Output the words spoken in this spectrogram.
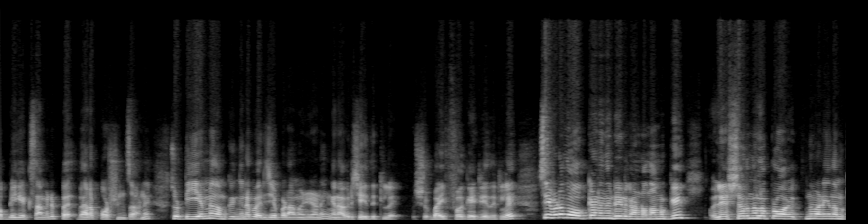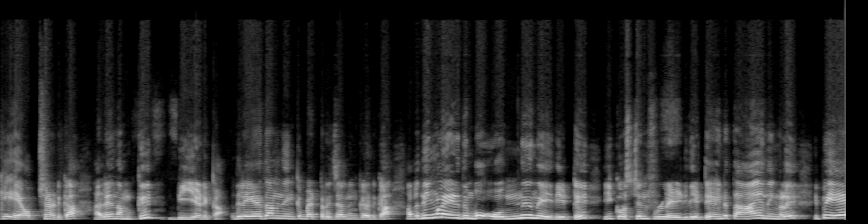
പബ്ലിക് എക്സാമിന് വേറെ പോർഷൻസ് ആണ്. സോ ടി എം എ നമുക്ക് ഇങ്ങനെ പരിചയപ്പെടാൻ വേണ്ടിയാണ് ഇങ്ങനെ അവർ ചെയ്തിട്ടുള്ളത് ബൈഫർക്കേറ്റ് ചെയ്തിട്ടുള്ളത് സോ ഇവിടെ നോക്കുകയാണെന്നുണ്ടെങ്കിൽ കണ്ടോ നമുക്ക് ലെഷർ എന്നുള്ള പ്രോജക്റ്റ് വേണമെങ്കിൽ നമുക്ക് എ ഓപ്ഷൻ എടുക്കാം. അല്ലെങ്കിൽ നമുക്ക് ബി എടുക്കാം. ഇതിൽ ഏതാണ് നിങ്ങൾക്ക് ബെറ്റർ വെച്ചാൽ നിങ്ങൾക്ക് എടുക്കാം. അപ്പോൾ നിങ്ങൾ എഴുതുമ്പോൾ ഒന്ന് എന്ന് എഴുതിയിട്ട് ഈ ക്വസ്റ്റ്യൻ ഫുൾ എഴുതിയിട്ട് അതിന്റെ താഴെ നിങ്ങൾ ഇപ്പോൾ എ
